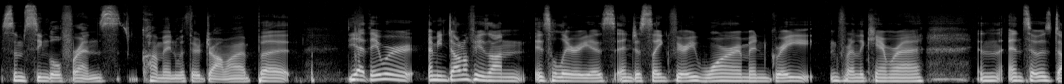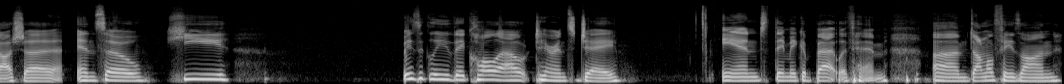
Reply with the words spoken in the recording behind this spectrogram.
some single friends come in with their drama. But yeah, they were I mean, Donald Faison is hilarious and just like very warm and great in front of the camera. And and so is Dasha. And so he basically they call out Terrence J and they make a bet with him. Um, Donald Faison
